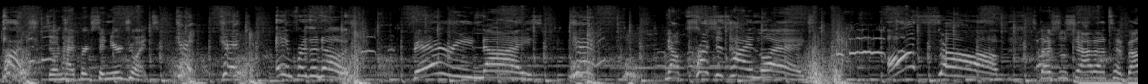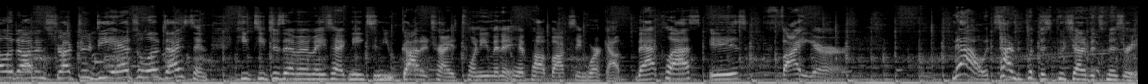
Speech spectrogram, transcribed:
punch! Don't hyperextend your joints. Kick, kick, aim for the nose. Very nice. Kick! Now crush his hind legs. Awesome! Special shout out to Belladon instructor D'Angelo Dyson. He teaches MMA techniques, and you gotta try his 20 minute hip hop boxing workout. That class is fire. Now it's time to put this pooch out of its misery.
